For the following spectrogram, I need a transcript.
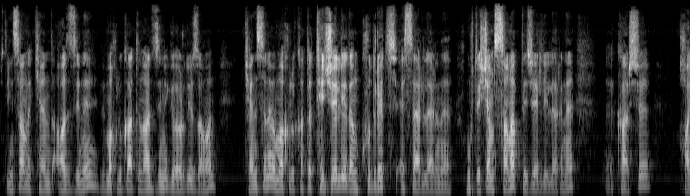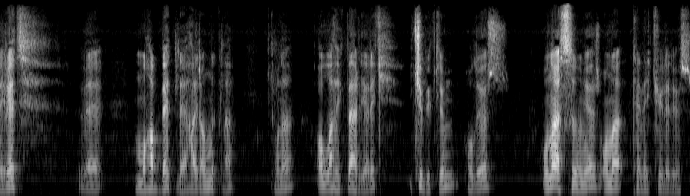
İşte insan da kendi aczini ve mahlukatın aczini gördüğü zaman kendisine ve mahlukata tecelli eden kudret eserlerine, muhteşem sanat tecellilerine e, karşı hayret ve muhabbetle, hayranlıkla ona Allah Ekber diyerek iki büklüm oluyor. Ona sığınıyor, ona tevekkül ediyor.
